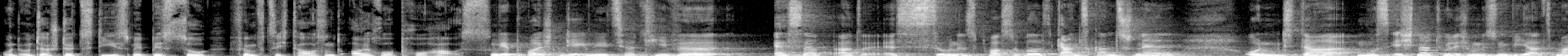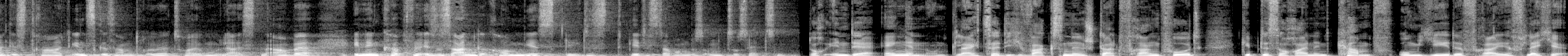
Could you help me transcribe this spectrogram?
und unterstützt dies mit bis zu 50.000 Euro pro Haus. Wir bräuchten die Initiative ASAP, also as soon as possible, ganz, ganz schnell. Und da muss ich natürlich und müssen wir als Magistrat insgesamt Überzeugung leisten. Aber in den Köpfen ist es angekommen, jetzt es, geht es darum, das umzusetzen. Doch in der engen und gleichzeitig wachsenden Stadt Frankfurt gibt es auch einen Kampf um jede freie Fläche.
